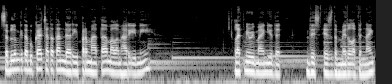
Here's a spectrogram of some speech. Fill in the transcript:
Sebelum kita buka catatan dari Permata malam hari ini, let me remind you that this is the middle of the night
